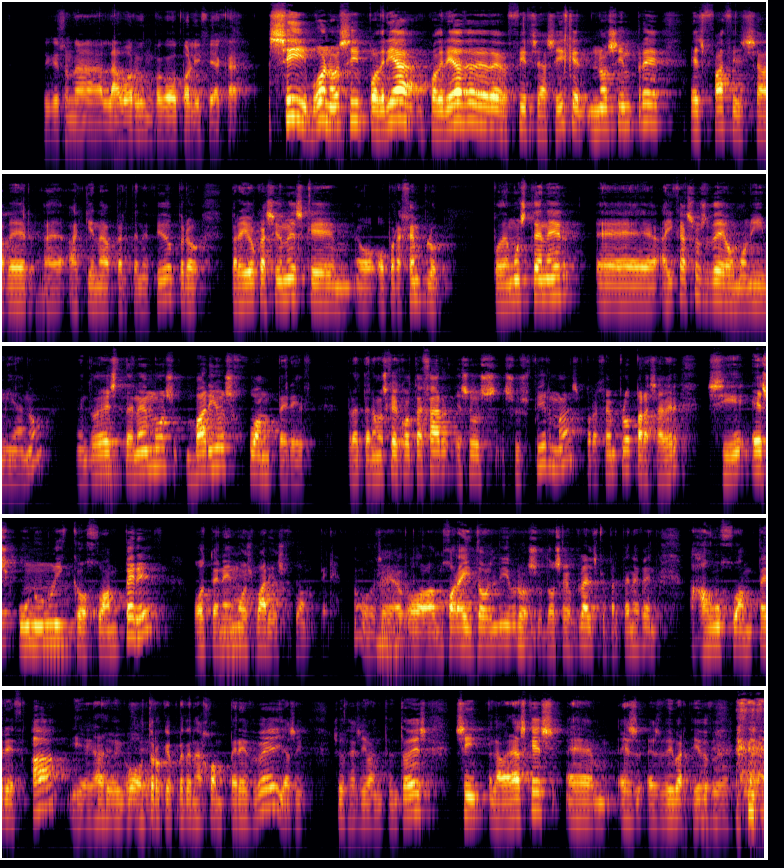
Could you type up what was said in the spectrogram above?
Sí que es una labor un poco policíaca. Sí, bueno, sí, podría, podría de- de decirse así, que no siempre es fácil saber eh, a quién ha pertenecido, pero, pero hay ocasiones que, o, o, por ejemplo, podemos tener, eh, hay casos de homonimia, ¿no? Entonces tenemos varios Juan Pérez, pero tenemos que cotejar esos, sus firmas, por ejemplo, para saber si es un único Juan Pérez o tenemos varios Juan Pérez. ¿No? O, sea, o a lo mejor hay dos libros, dos ejemplares que pertenecen a un Juan Pérez A y otro que pertenece a Juan Pérez B y así sucesivamente. Entonces, sí, la verdad es que es, eh, es, es divertido.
